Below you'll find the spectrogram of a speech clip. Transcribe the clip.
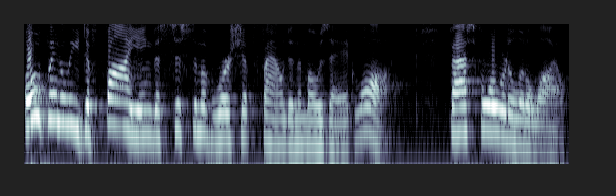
openly defying the system of worship found in the Mosaic Law. Fast forward a little while.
